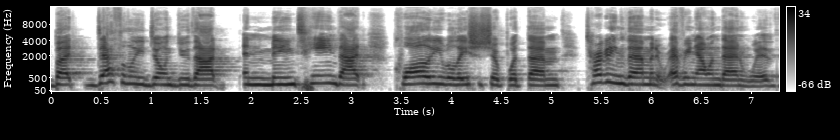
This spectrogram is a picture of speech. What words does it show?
But definitely don't do that and maintain that quality relationship with them, targeting them every now and then with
